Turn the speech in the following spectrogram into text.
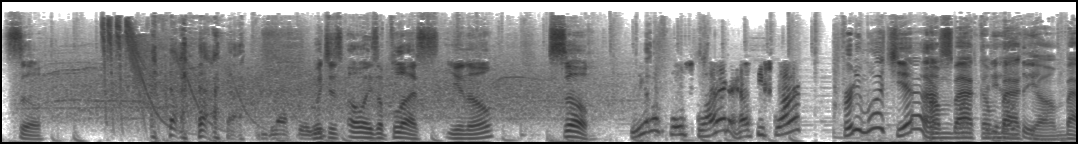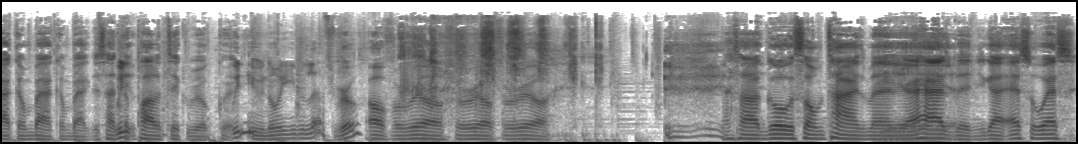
so which is always a plus. You know, so we have a full squad, a healthy squad? pretty much, yeah. I'm squad's back. I'm pretty back, healthy. yo. I'm back. I'm back. I'm back. Just had We to politic real quick. We didn't even know you even left, bro. oh, for real, for real, for real. That's how it goes sometimes, man. Yeah, There has yeah. been. You got SOS,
